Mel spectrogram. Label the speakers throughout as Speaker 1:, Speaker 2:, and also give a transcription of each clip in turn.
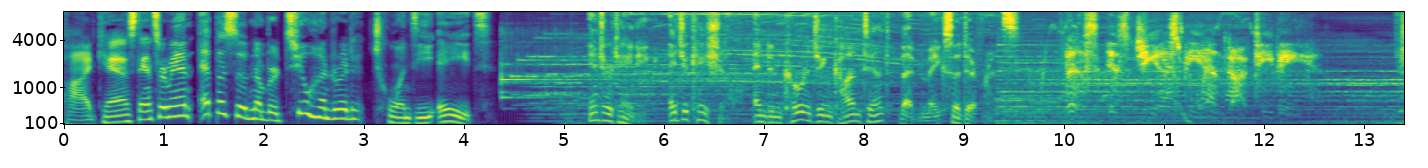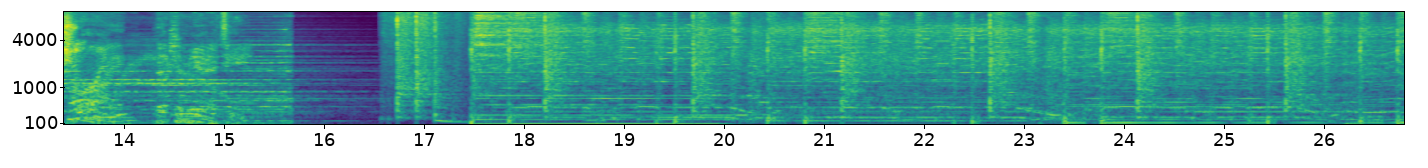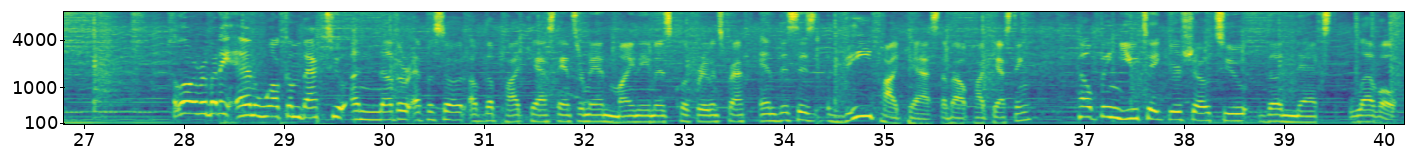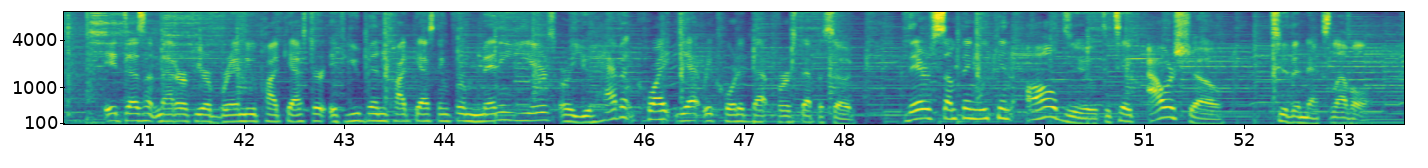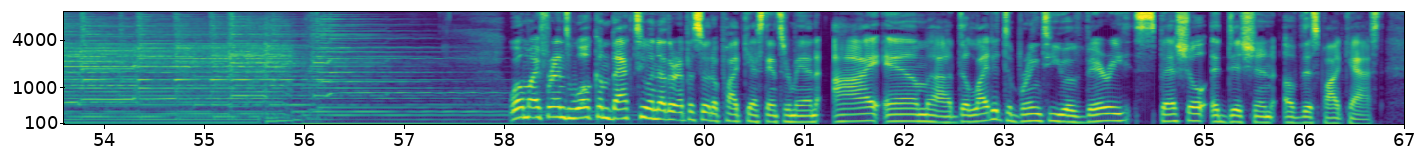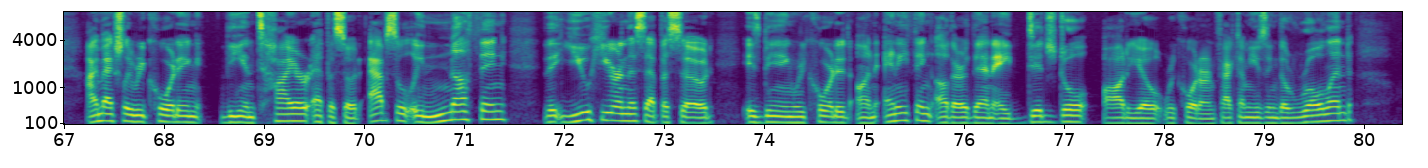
Speaker 1: Podcast Answer Man, episode number 228.
Speaker 2: Entertaining, educational, and encouraging content that makes a difference. This is GSPN.TV.
Speaker 1: Join the community. Hello, everybody, and welcome back to another episode of the podcast Answer Man. My name is Cliff Ravenscraft, and this is the podcast about podcasting, helping you take your show to the next level. It doesn't matter if you're a brand new podcaster, if you've been podcasting for many years, or you haven't quite yet recorded that first episode. There's something we can all do to take our show to the next level. Well, my friends, welcome back to another episode of Podcast Answer Man. I am uh, delighted to bring to you a very special edition of this podcast. I'm actually recording the entire episode. Absolutely nothing that you hear in this episode is being recorded on anything other than a digital audio recorder. In fact, I'm using the Roland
